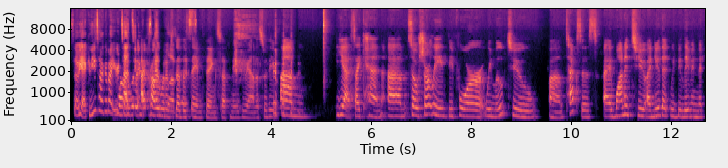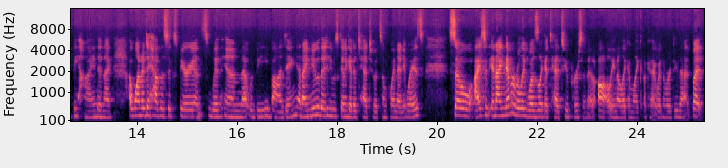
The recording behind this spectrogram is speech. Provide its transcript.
So yeah, can you talk about your well, tattoo? I, I probably would have said this. the same thing, Stephanie. To be honest with you, um, yes, I can. Um, so shortly before we moved to um, Texas, I wanted to, I knew that we'd be leaving Nick behind, and I, I wanted to have this experience with him that would be bonding. And I knew that he was going to get a tattoo at some point, anyways. So I said, and I never really was like a tattoo person at all. You know, like I'm like, okay, I would never do that. But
